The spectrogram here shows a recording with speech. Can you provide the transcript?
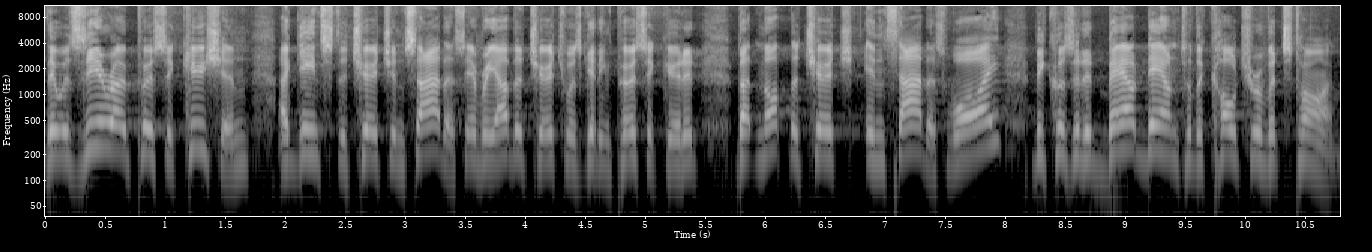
There was zero persecution against the church in Sardis. Every other church was getting persecuted, but not the church in Sardis. Why? Because it had bowed down to the culture of its time.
